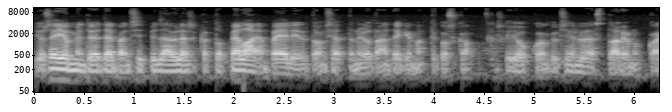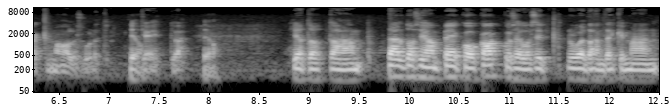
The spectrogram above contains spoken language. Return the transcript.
Jos ei ole menty eteenpäin, niin sitten pitää yleensä katsoa pelaajan peiliin, että onko jättänyt jotain tekemättä, koska, koska joukkue on kyllä siihen yleensä tarjonnut kaikki mahdollisuudet Joo. kehittyä. Joo. Ja tota, täällä tosiaan PK2 sitten ruvetaan tekemään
